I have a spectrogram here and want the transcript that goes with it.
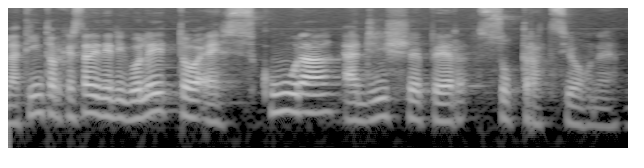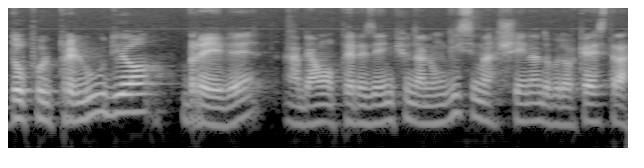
La tinta orchestrale di Rigoletto è scura, agisce per sottrazione. Dopo il preludio breve abbiamo per esempio una lunghissima scena dove l'orchestra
